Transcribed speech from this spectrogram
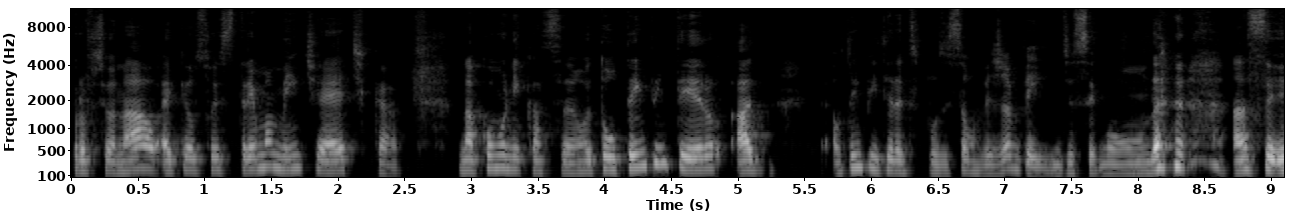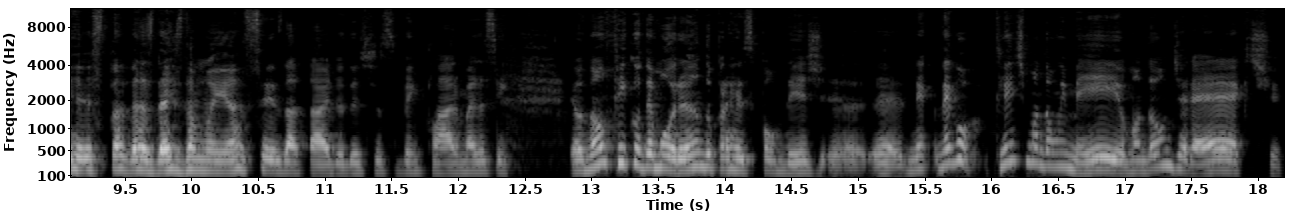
profissional é que eu sou extremamente ética na comunicação. Eu estou o tempo inteiro a, o tempo inteiro à disposição, veja bem, de segunda a sexta, das 10 da manhã às 6 da tarde, eu deixo isso bem claro, mas assim, eu não fico demorando para responder. É, nego, cliente mandou um e-mail, mandou um direct,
